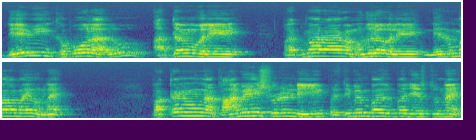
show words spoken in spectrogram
దేవి కపోలాలు అద్దం వలె పద్మరాగ మణుల వలె నిర్మలమై ఉన్నాయి. పక్కన ఉన్న కామేశ్వరుణ్ణి ప్రతిబింబింపజేస్తున్నాయి.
